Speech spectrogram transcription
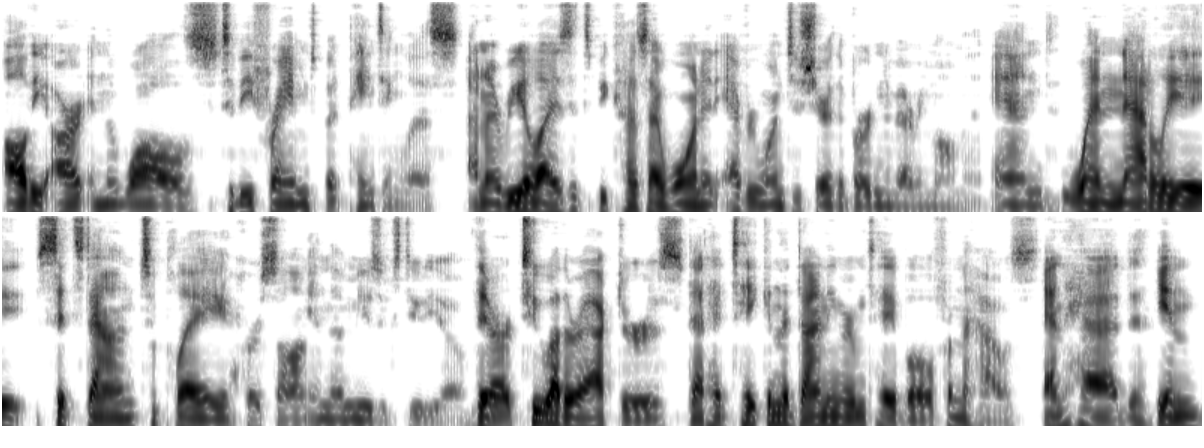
all the art in the walls to be framed but paintingless. And I realized it's because I wanted everyone to share the burden of every moment. And when Natalie sits down to play her song in the music studio, there are two other actors that had taken the dining room table from the house and had, in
